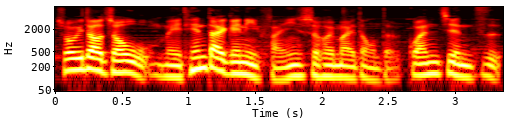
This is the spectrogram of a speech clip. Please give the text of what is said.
周一到周五，每天带给你反映社会脉动的关键字。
